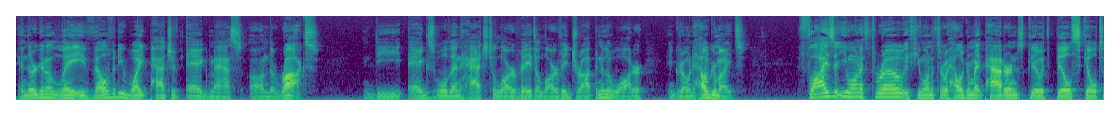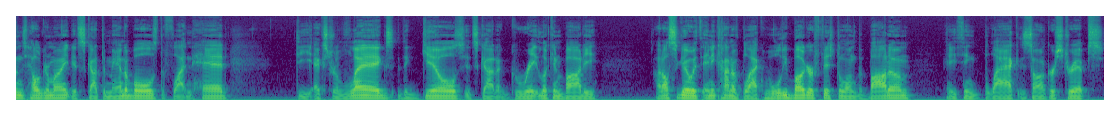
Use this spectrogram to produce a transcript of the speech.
and they're going to lay a velvety white patch of egg mass on the rocks. The eggs will then hatch to larvae. The larvae drop into the water and grow into hellgrammites. Flies that you want to throw, if you want to throw hellgrammite patterns, go with Bill Skilton's hellgrammite. It's got the mandibles, the flattened head, the extra legs, the gills. It's got a great looking body. I'd also go with any kind of black woolly bugger fished along the bottom, anything black, zonker strips.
